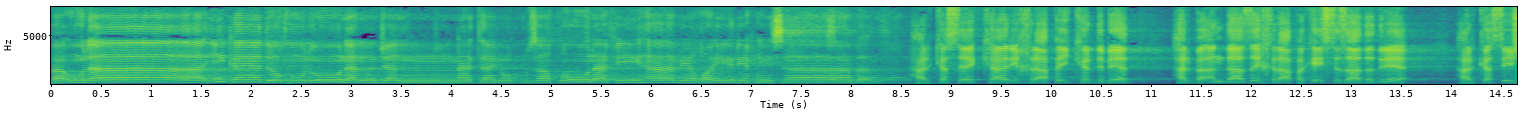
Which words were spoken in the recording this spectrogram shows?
فأولئك يدخلون الجنة يرزقون فيها بغير حساب. هر کەسێک کاری خراپەی کردبێت هەر بە ئەندازەی خراپەکەی سزا دەدرێ. هەر کەسیش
